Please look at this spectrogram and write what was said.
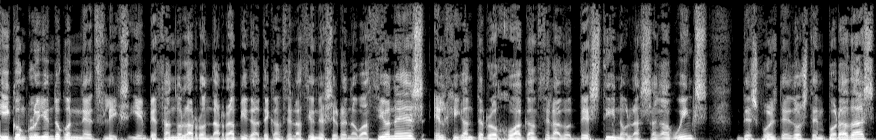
Y concluyendo con Netflix y empezando la ronda rápida de cancelaciones y renovaciones, el gigante rojo ha cancelado Destino, la saga Wings, después de dos temporadas,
